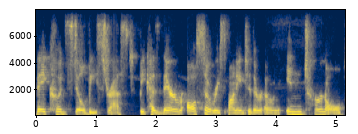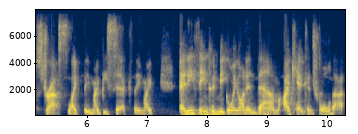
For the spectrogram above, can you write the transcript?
they could still be stressed because they're also responding to their own internal stress. Like they might be sick, they might anything could be going on in them. I can't control that.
